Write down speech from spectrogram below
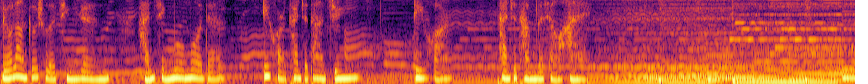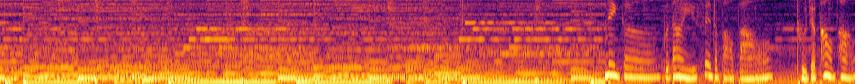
流浪歌手的情人含情脉脉的，一会儿看着大军，一会儿看着他们的小孩。那个不到一岁的宝宝吐着泡泡，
